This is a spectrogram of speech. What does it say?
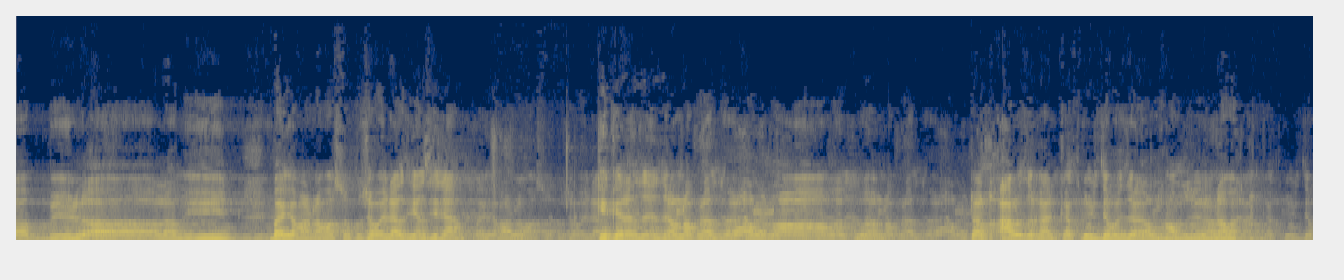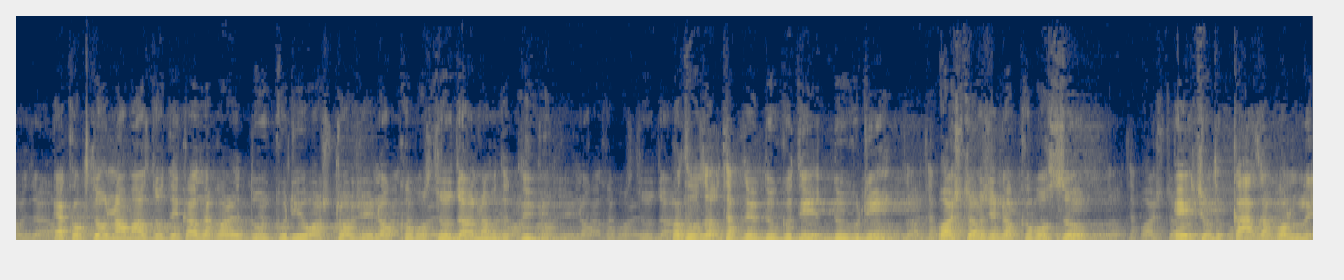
রব্বিল আলামিন। ভাই, আমার নামাজ তো সবাই রাজি আছি না? কে কে রাজি আছে? আল্লাহ রাজি আল্লাহ আরও জায়গায় কাজ করে দিতে পারে আলহামদুলিল্লাহ একক তো নামাজ যদি কাজা করে, দুই কোটি অষ্টআশি লক্ষ বস্তু যার নামে থাকতে কত থাকতে দুই কোটি দুই কোটি অষ্টআশি লক্ষ বছর এই শুধু কাজা করলে।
